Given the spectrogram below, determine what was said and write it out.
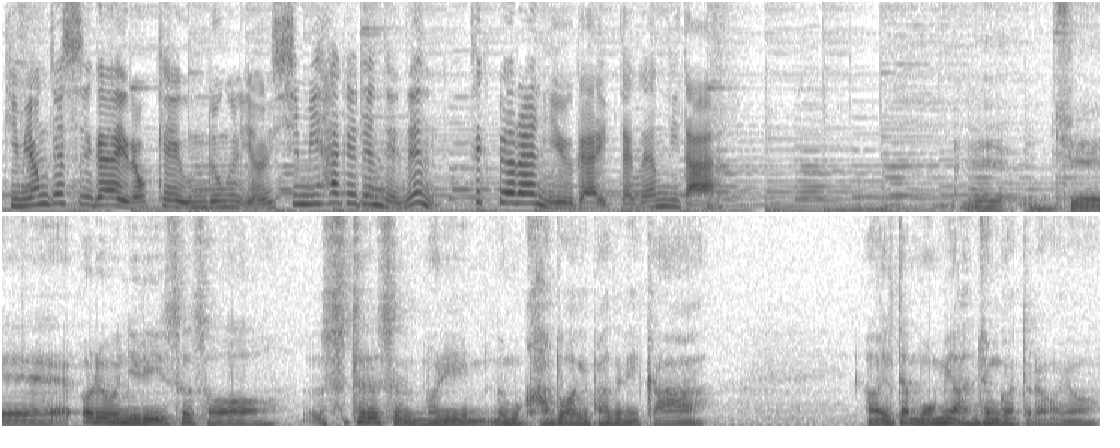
김영재 씨가 이렇게 운동을 열심히 하게 된 데는 특별한 이유가 있다고 합니다. 예, 이제 어려운 일이 있어서 스트레스를 많이 너무 과도하게 받으니까 어, 일단 몸이 안 좋은 것 같더라고요.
